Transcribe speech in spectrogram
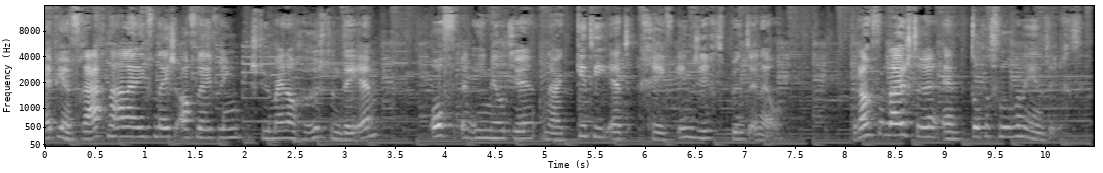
Heb je een vraag naar aanleiding van deze aflevering? Stuur mij dan gerust een DM of een e-mailtje naar kitty.geefinzicht.nl. Bedankt voor het luisteren en tot het volgende inzicht.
